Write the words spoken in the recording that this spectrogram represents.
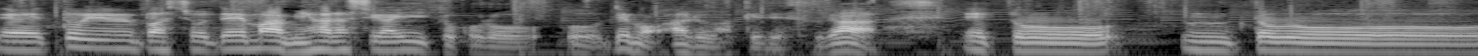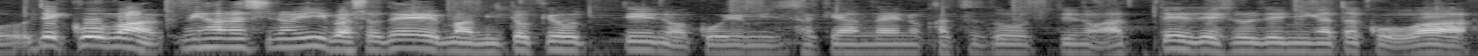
えーという場所で、まあ、見晴らしがいいところでもあるわけですが、えっと、うんと、で、こう、まあ、見晴らしのいい場所で、まあ、水戸京っていうのはこういう水先案内の活動っていうのがあって、で、それで新潟港は、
